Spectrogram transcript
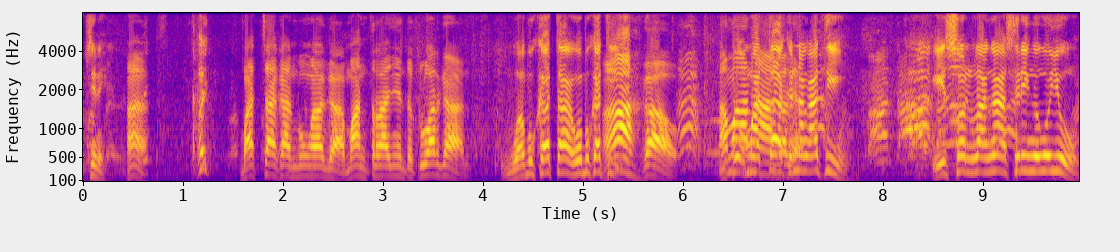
Sini. Ah. Bacakan Bung Aga, mantranya itu keluarkan. Wabu kata, wabu kati. Ah, kau. Empuk Amanah mata kalian. kenang hati. Ison langa sering ngenguyu.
